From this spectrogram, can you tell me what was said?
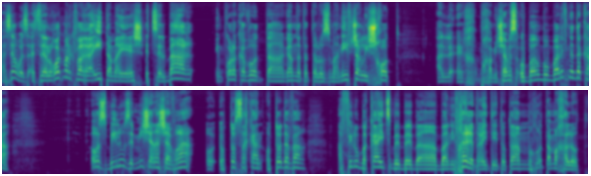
אז זהו, אז אצל רוטמן כבר ראית מה יש, אצל בר, עם כל הכבוד, אתה גם נתת לו זמן. אי אפשר לשחוט על אה, חמישה משחקים, הוא, בא- הוא בא לפני דקה. עוז בילו זה משנה שעברה, אותו שחקן, אותו דבר. אפילו בקיץ בנבחרת ראיתי את אותם, אותם מחלות.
